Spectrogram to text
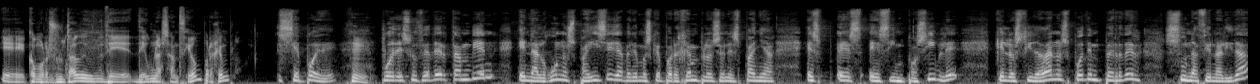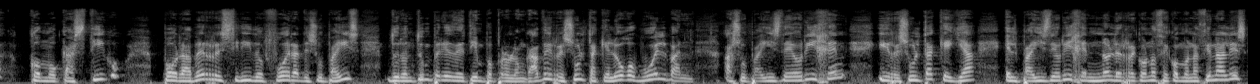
eh, como resultado de, de una sanción, por ejemplo? Se puede. Hmm. Puede suceder también en algunos países, ya veremos que, por ejemplo, eso en España es, es, es, imposible, que los ciudadanos pueden perder su nacionalidad como castigo por haber residido fuera de su país durante un periodo de tiempo prolongado y resulta que luego vuelvan a su país de origen y resulta que ya el país de origen no les reconoce como nacionales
